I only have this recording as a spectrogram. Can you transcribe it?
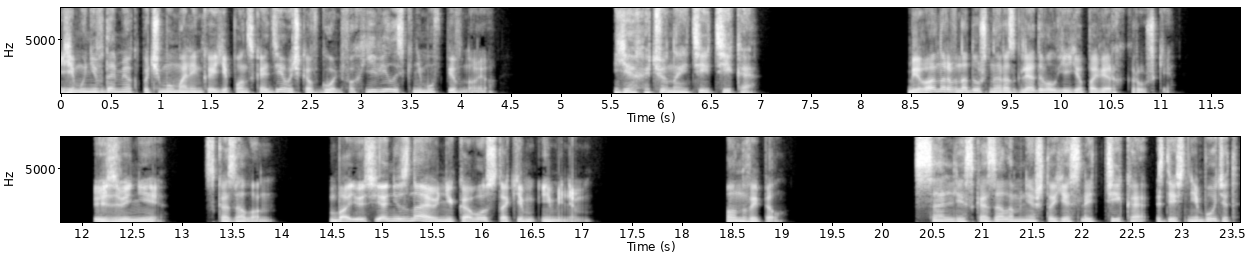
Ему невдомек, почему маленькая японская девочка в гольфах явилась к нему в пивную. «Я хочу найти Тика». Биван равнодушно разглядывал ее поверх кружки. «Извини», — сказал он. «Боюсь, я не знаю никого с таким именем». Он выпил. «Салли сказала мне, что если Тика здесь не будет,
